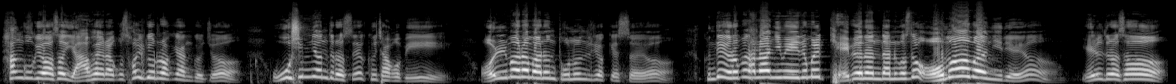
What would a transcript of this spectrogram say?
한국에 와서 야훼라고 설교를 하게 한 거죠. 50년 들었어요. 그 작업이. 얼마나 많은 돈을 들였겠어요. 근데 여러분 하나님의 이름을 개변한다는 것은 어마어마한 일이에요. 예를 들어서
